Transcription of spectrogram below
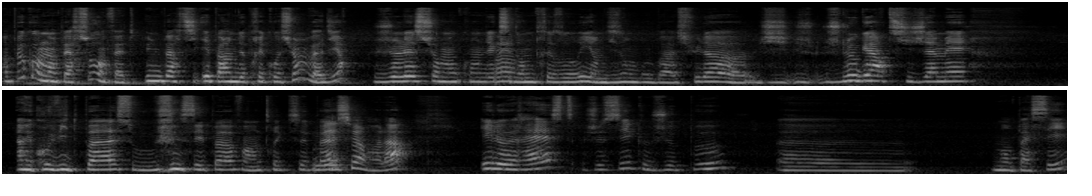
un peu comme en perso en fait, une partie épargne de précaution, on va dire. Je laisse sur mon compte d'excédent de trésorerie en me disant bon bah celui-là, euh, je le garde si jamais un Covid passe ou je sais pas, enfin un truc se passe. Bien sûr. Voilà. Et le reste, je sais que je peux euh, m'en passer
